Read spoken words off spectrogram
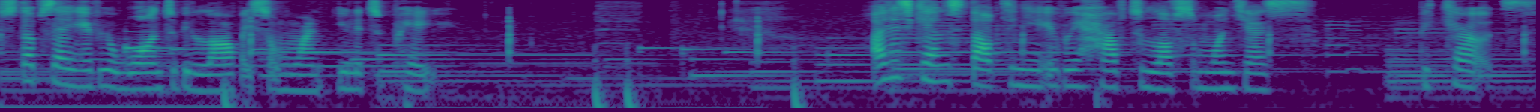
Stop saying if you want to be loved by someone, you need to pay. I just can't stop thinking if we have to love someone just because.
